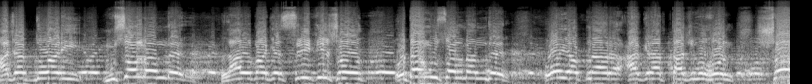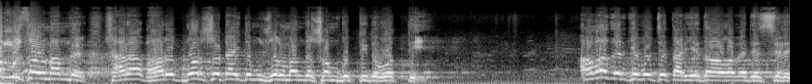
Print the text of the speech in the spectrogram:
হাজারদুয়ারি মুসলমানদের, লালবাগের স্মৃতিসৌধ ওটা মুসলমানদের, ওই আপনার আগ্রার তাজমহল সব মুসলমানদের। সারা ভারতবর্ষটাই তো মুসলমানদের সম্পত্তিতে ভর্তি। আমাদেরকে বলছে, তাড়িয়ে দেওয়া হবে, দেশ ছেড়ে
